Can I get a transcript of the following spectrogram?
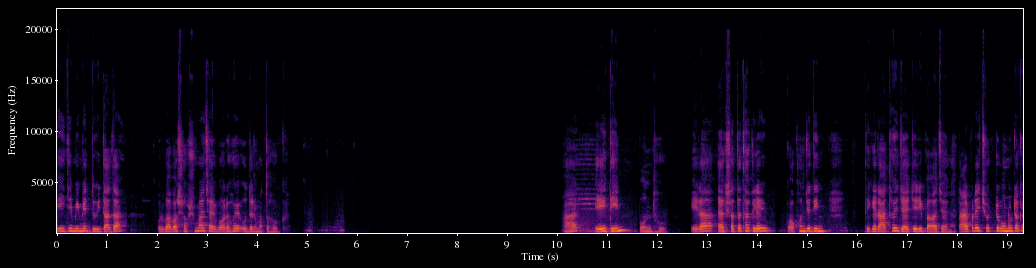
এই যে মিমের দুই দাদা, ওর বাবা সবসময় চায় বড় হয়ে ওদের মতো হোক। আর এই দিন বন্ধু, এরা একসাথে থাকলে কখন যে দিন থেকে রাত হয়ে যায় টেরি পাওয়া যায় না। তারপরে এই ছোট্ট বনুটাকে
